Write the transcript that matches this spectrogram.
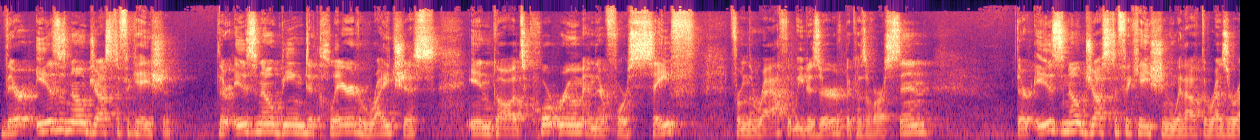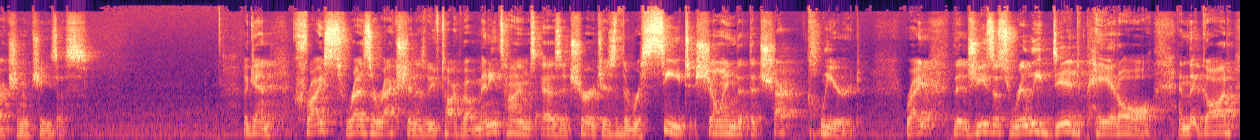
there is no justification. There is no being declared righteous in God's courtroom and therefore safe from the wrath that we deserve because of our sin. There is no justification without the resurrection of Jesus. Again, Christ's resurrection, as we've talked about many times as a church, is the receipt showing that the check cleared, right? That Jesus really did pay it all, and that God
